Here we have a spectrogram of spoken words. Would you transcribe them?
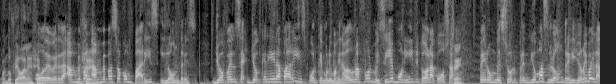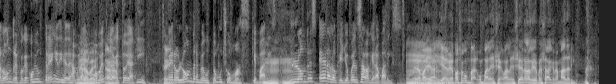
cuando fui a Valencia. Oh, de verdad. A mí, me pa- Sí. a mí me pasó con París y Londres. Yo pensé, yo quería ir a París porque me lo imaginaba de una forma y sí, es bonito y toda la cosa. Sí. Pero me sorprendió más Londres y yo no iba a ir a Londres. Fue que cogí un tren y dije, déjame ir ahí un momento ya que estoy aquí. Sí. Pero Londres me gustó mucho más que París. Londres era lo que yo pensaba que era París. Mira para allá. Mm. Y a mí me pasó con, con Valencia. Valencia era lo que yo pensaba que era Madrid.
